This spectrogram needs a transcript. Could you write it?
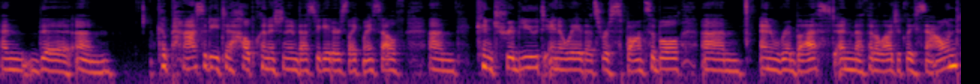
and the um, capacity to help clinician investigators like myself um, contribute in a way that's responsible um, and robust and methodologically sound.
